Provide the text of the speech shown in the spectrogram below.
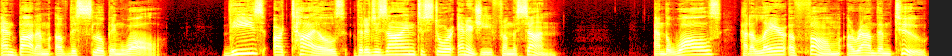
and bottom of this sloping wall. These are tiles that are designed to store energy from the sun. And the walls had a layer of foam around them too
